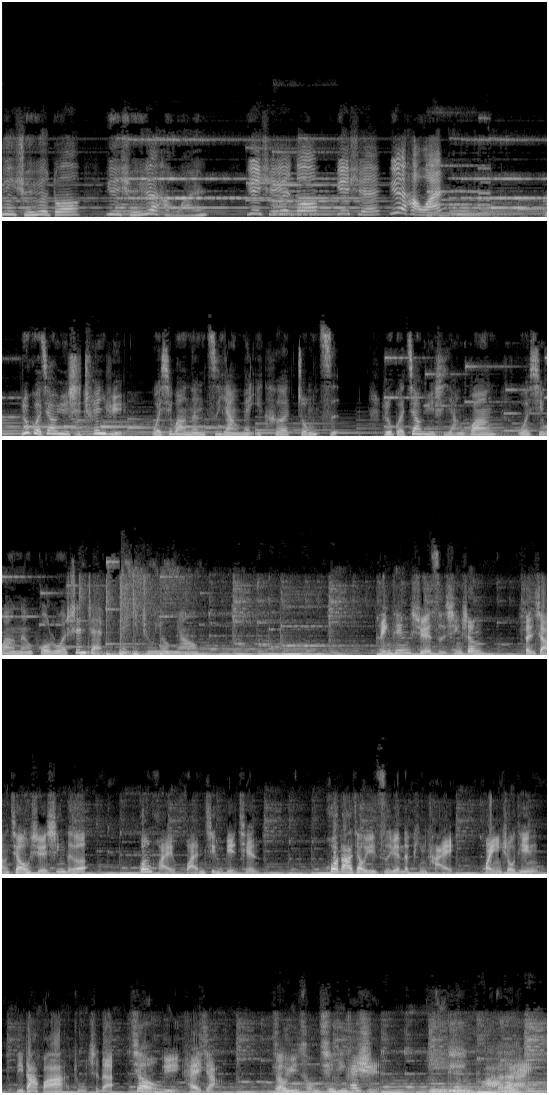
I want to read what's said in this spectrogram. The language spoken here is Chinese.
越学越多，越学越好玩，越学越多，越学越好玩。如果教育是春雨，我希望能滋养每一颗种子；如果教育是阳光，我希望能活络伸展每一株幼苗。聆听学子心声，分享教学心得，关怀环境变迁，扩大教育资源的平台。欢迎收听李大华主持的《教育开讲》，教育从倾听开始，一定划得来。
